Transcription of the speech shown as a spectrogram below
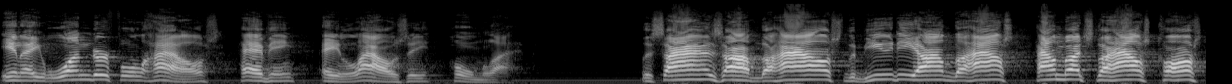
in a wonderful house having a lousy home life. The size of the house, the beauty of the house, how much the house costs,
